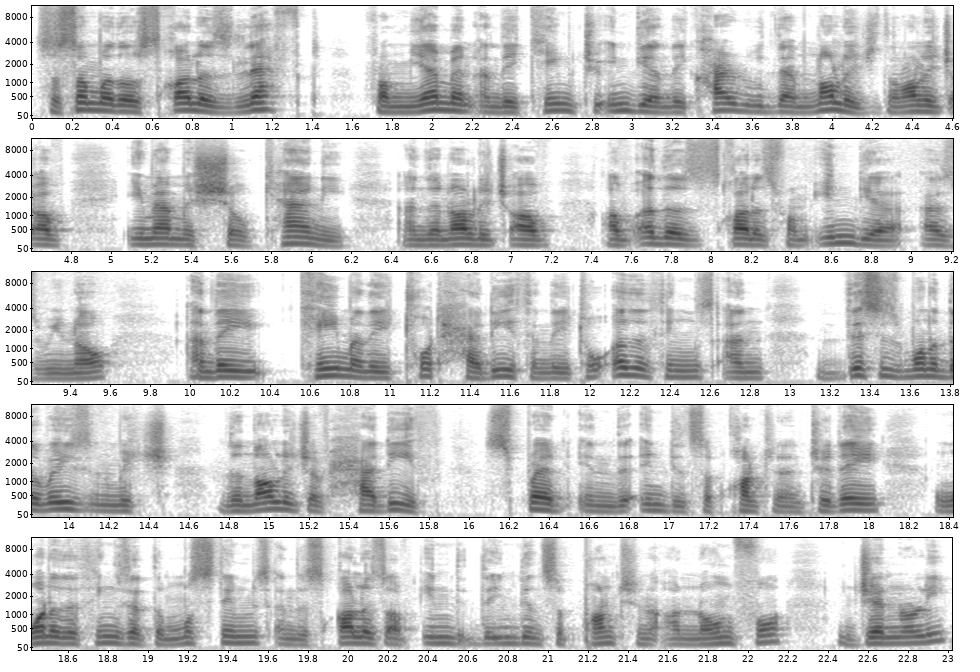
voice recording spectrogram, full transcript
So some of those scholars left from Yemen and they came to India and they carried with them knowledge the knowledge of Imam al-Shawkani and the knowledge of of other scholars from India as we know. And they came and they taught hadith and they taught other things. And this is one of the ways in which the knowledge of hadith spread in the Indian subcontinent. Today one of the things that the Muslims and the scholars of the Indian subcontinent are known for generally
